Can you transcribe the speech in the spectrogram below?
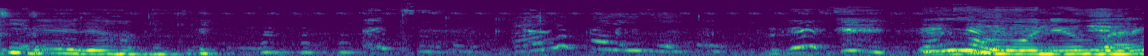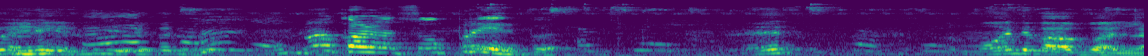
ചിരി വരുമോ കൊള്ളാം. സൂപ്പർ ചെരുപ്പ് മോന്റെ പാപ്പ അല്ല.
